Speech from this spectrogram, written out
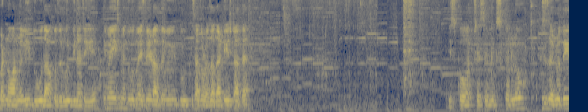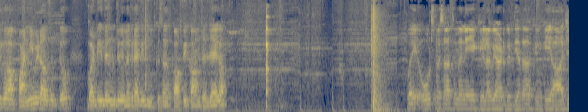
बट नॉर्मली दूध आपको ज़रूर पीना चाहिए। मैं इसमें दूध में इसलिए डालता हूँ क्योंकि दूध के साथ थोड़ा ज़्यादा टेस्ट आता है। इसको अच्छे से मिक्स कर लो। ज़रूरत है तो आप पानी भी डाल सकते हो। बट इधर मुझे लग रहा है कि दूध के साथ काफ़ी काम चल जाएगा। भाई ओट्स में साथ में मैंने एक केला भी ऐड कर दिया था क्योंकि आज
